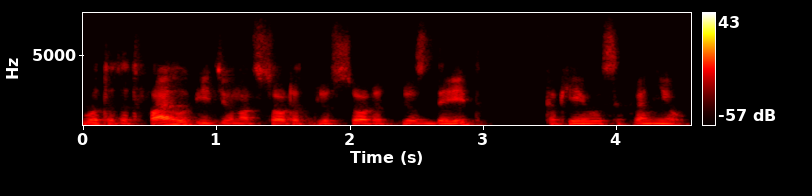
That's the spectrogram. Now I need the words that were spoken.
Вот этот файл, видео not sorted плюс sorted плюс date, как я его сохранил.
